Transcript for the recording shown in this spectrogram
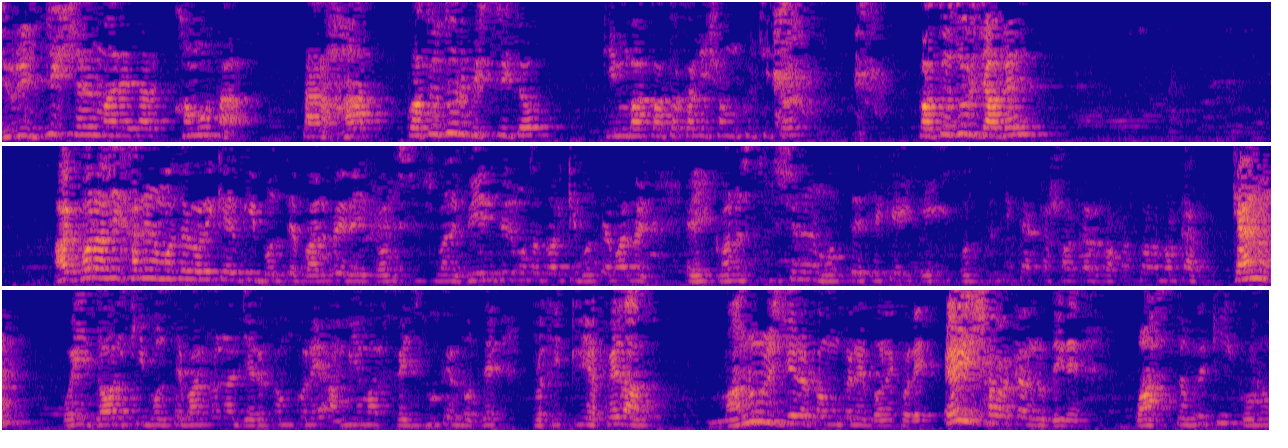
জুরিসডিকশন মানে তার ক্ষমতা, তার হাত কতদূর বিস্তৃত কিংবা কতখানি সংকুচিত, কতদূর যাবেন? আকবর আলী খানের মতো করে কেউ কি বলতে পারবেন? এই কনস্টিটিউশন মানে বিএনপির মতো দল কি বলতে পারবেন? এই কনস্টিটিউশনের মধ্যে থেকে এই পদ্ধতিতে একটা সরকার গঠন করা দরকার। কেন? ওই দল কি বলতে পারবে না? যেরকম করে আমি আমার ফেসবুকের মধ্যে প্রতিক্রিয়া পেলাম, মানুষ যেরকম করে মনে করে, এই সরকারের অধীনে, বাস্তবে কি কোনো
